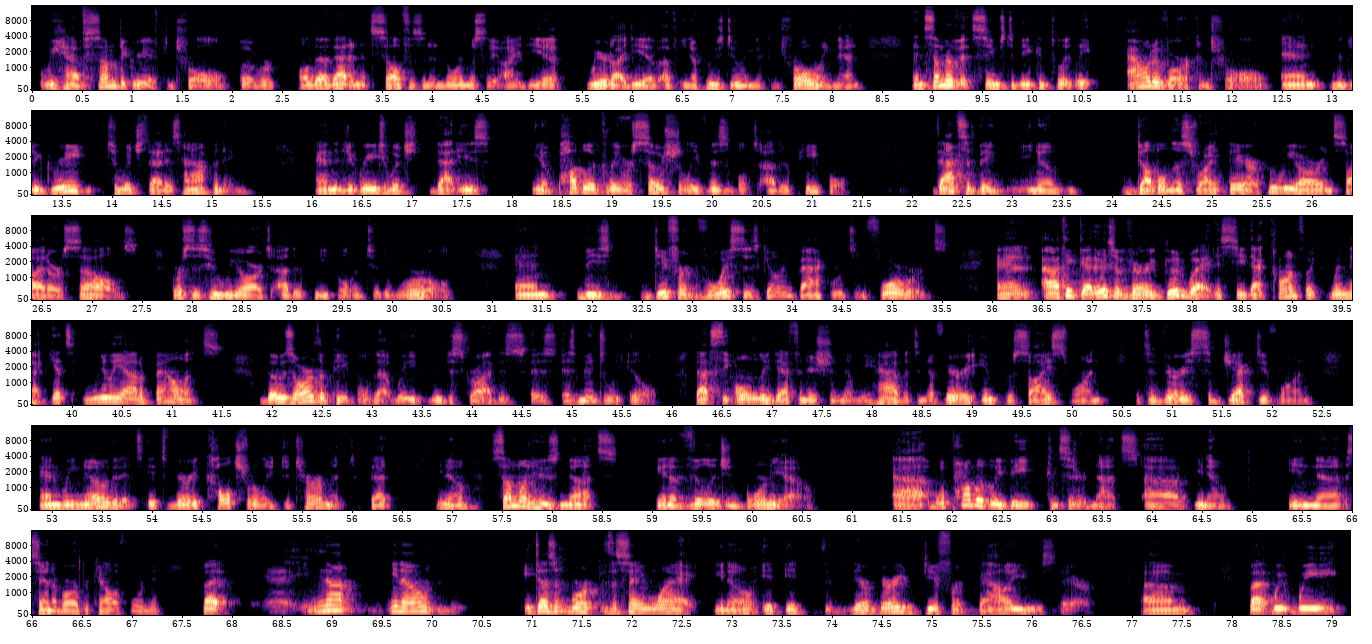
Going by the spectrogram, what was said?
we have some degree of control over, although that in itself is an enormously idea, weird idea of, of you know who's doing the controlling then. And some of it seems to be completely out of our control. And the degree to which that is happening and the degree to which that is, you know, publicly or socially visible to other people, that's a big, you know, doubleness right there. Who we are inside ourselves versus who we are to other people and to the world. And these different voices going backwards and forwards. And I think that is a very good way to see that conflict when that gets really out of balance. Those are the people that we, we describe as, as, as mentally ill. That's the only definition that we have. It's a very imprecise one, it's a very subjective one. And we know that it's, it's very culturally determined that you know, someone who's nuts in a village in Borneo uh, will probably be considered nuts, uh, you know, in uh, Santa Barbara, California. But uh, not, you know, it doesn't work the same way. You know, it it there are very different values there. Um, but we we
